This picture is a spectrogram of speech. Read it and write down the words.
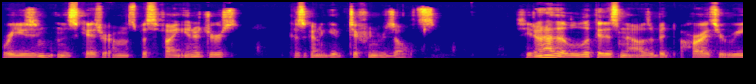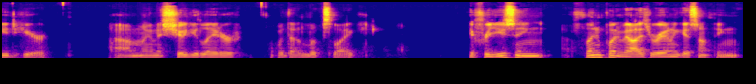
we're using. In this case, I'm specifying integers because it's going to give different results. So you don't have to look at this now. It's a bit hard to read here. Um, I'm going to show you later what that looks like. If we're using floating point values, we're going to get something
